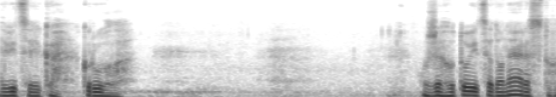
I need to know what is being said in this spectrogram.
Дивіться, яка кругла. Уже готується до нересту.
